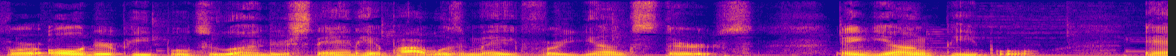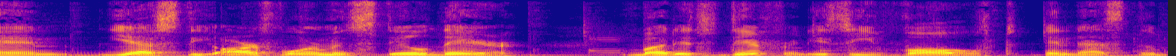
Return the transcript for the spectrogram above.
for older people to understand. Hip hop was made for youngsters and young people. And yes, the art form is still there, but it's different. It's evolved, and that's the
